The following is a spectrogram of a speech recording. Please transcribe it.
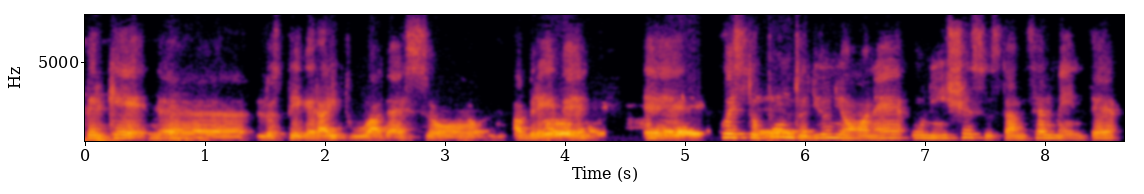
Perché eh, lo spiegherai tu adesso a breve, eh, questo punto di unione unisce sostanzialmente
